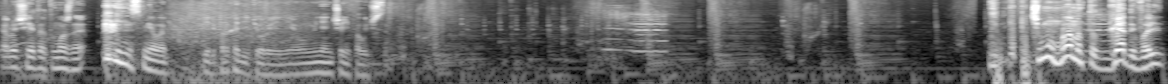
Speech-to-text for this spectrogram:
Короче, этот можно смело перепроходить уровень У меня ничего не получится Почему мама-то гады валит?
